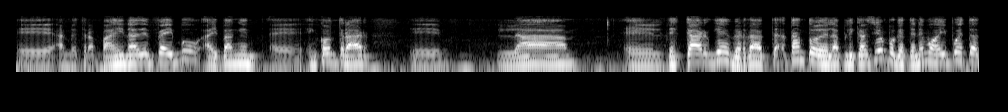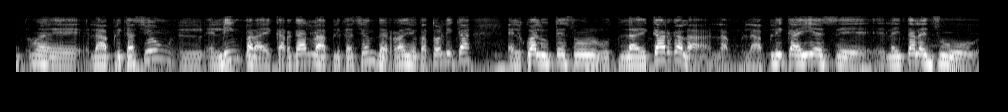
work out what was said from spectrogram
eh, a nuestra página de Facebook, ahí van a eh, encontrar eh, la el descargue, ¿verdad? Tanto de la aplicación, porque tenemos ahí puesta eh, la aplicación, el, el, link para descargar la aplicación de Radio Católica, el cual usted su, la descarga, la, la, la, aplica ahí, es, eh, la instala en su,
